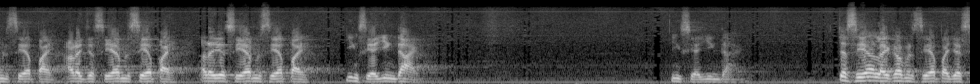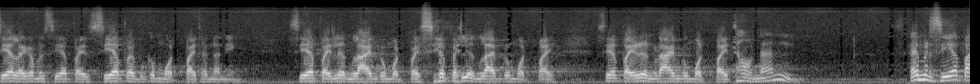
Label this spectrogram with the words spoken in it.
มันเสียไป อะไรจะเสียมันเสียไป อะไรจะเสียมันเสียไป ยิ่งเสียยิ่งได้ ยิ่งเสียยิ่งได้ จะเสียอะไรก็มันเสียไป จะเสียอะไรก็มันเสียไป เสียไปมันก็หมดไปเท่านั้นเอง เสียไปเรื่องลายมันก็หมดไป เสียไปเรื่องลายมันก็หมดไป เสียไปเรื่องลายมันก็หมดไป เท่านั้น ให้มันเสียไป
